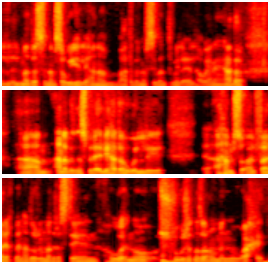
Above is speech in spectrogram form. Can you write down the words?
المدرسة النمساوية اللي أنا بعتبر نفسي بنتمي لها يعني هذا أنا بالنسبة لي هذا هو اللي أهم سؤال فارق بين هدول المدرستين هو إنه شو وجهة نظرهم من واحد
